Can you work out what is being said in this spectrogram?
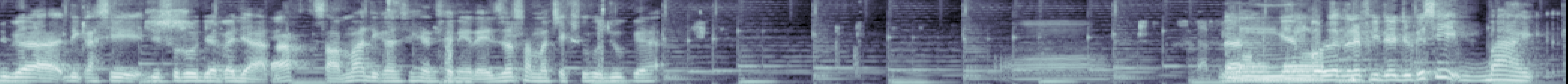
juga dikasih disuruh jaga jarak sama dikasih hand sanitizer sama cek suhu juga. Oh. Dan yang gue lihat dari video juga sih baik.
